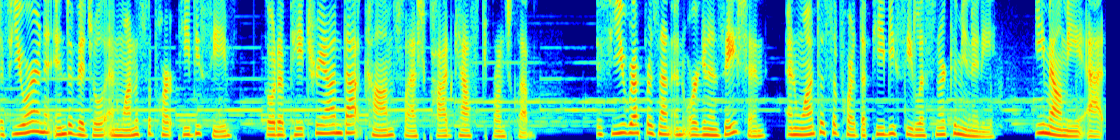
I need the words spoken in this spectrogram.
If you are an individual and want to support PBC, go to patreon.com slash podcast brunch club. If you represent an organization and want to support the PBC listener community, email me at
